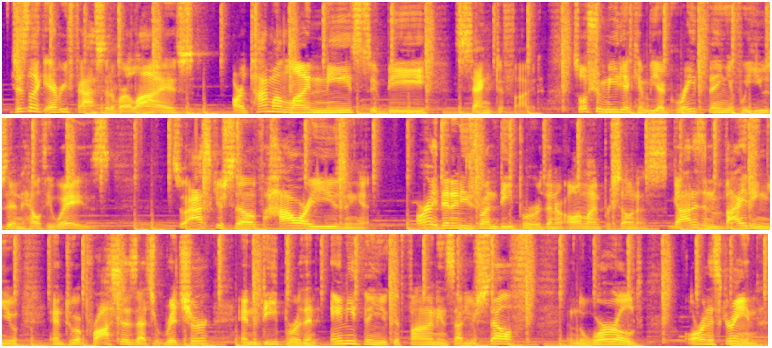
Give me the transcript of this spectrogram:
Just like every facet of our lives, our time online needs to be sanctified. Social media can be a great thing if we use it in healthy ways. So ask yourself, how are you using it? Our identities run deeper than our online personas. God is inviting you into a process that's richer and deeper than anything you could find inside yourself, in the world, or on a screen.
